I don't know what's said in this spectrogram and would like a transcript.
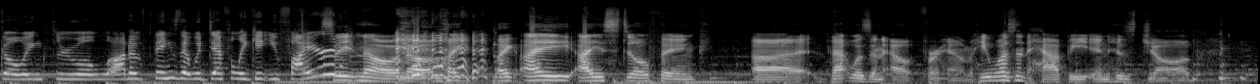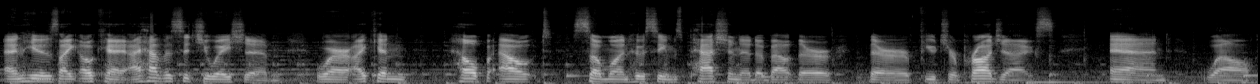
going through a lot of things that would definitely get you fired. See, no, no, like, like I, I still think uh, that was an out for him. He wasn't happy in his job, and he was like, "Okay, I have a situation where I can help out someone who seems passionate about their their future projects, and well,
